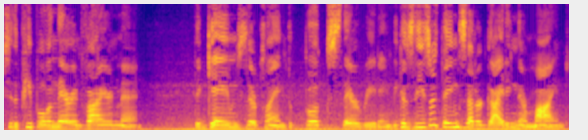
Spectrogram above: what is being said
to the people in their environment, the games they're playing, the books they're reading, because these are things that are guiding their mind.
